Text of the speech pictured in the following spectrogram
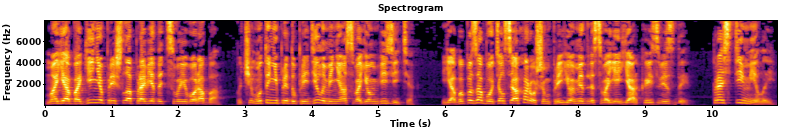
«Моя богиня пришла проведать своего раба. Почему ты не предупредила меня о своем визите? Я бы позаботился о хорошем приеме для своей яркой звезды. Прости, милый».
